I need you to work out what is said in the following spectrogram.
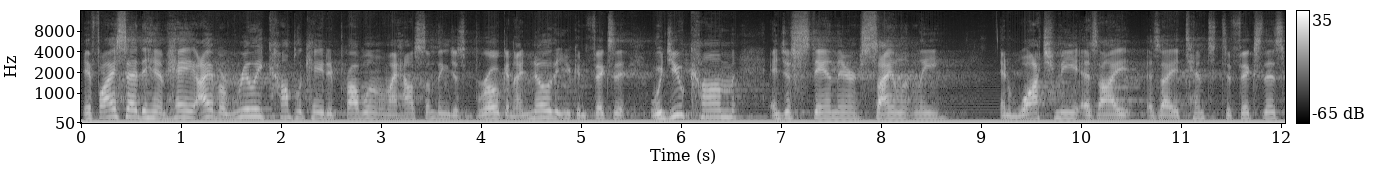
if I said to him, Hey, I have a really complicated problem in my house, something just broke, and I know that you can fix it. Would you come and just stand there silently and watch me as I, as I attempt to fix this?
